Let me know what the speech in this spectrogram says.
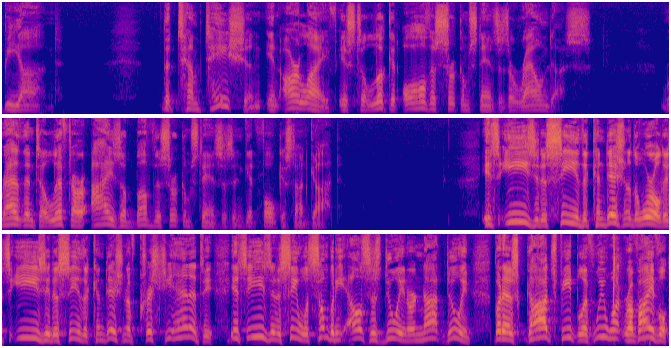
beyond the temptation in our life is to look at all the circumstances around us rather than to lift our eyes above the circumstances and get focused on God. It's easy to see the condition of the world. It's easy to see the condition of Christianity. It's easy to see what somebody else is doing or not doing. But as God's people, if we want revival,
